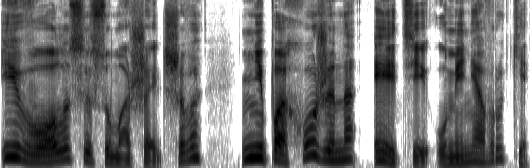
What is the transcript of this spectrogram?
и волосы сумасшедшего не похожи на эти у меня в руке.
